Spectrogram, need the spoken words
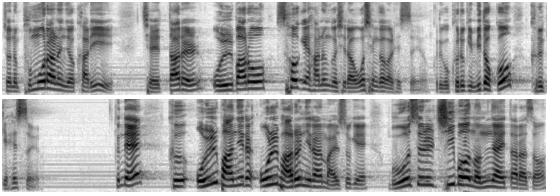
저는 부모라는 역할이 제 딸을 올바로 서게 하는 것이라고 생각을 했어요. 그리고 그렇게 믿었고 그렇게 했어요. 근데 그 올바르, 올바른이라는 말 속에 무엇을 집어넣느냐에 따라서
